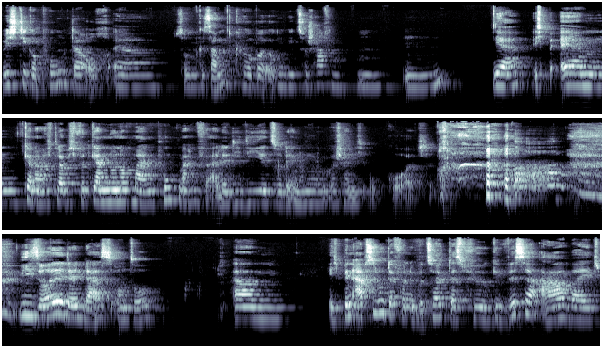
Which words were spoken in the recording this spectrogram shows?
wichtiger Punkt, da auch äh, so einen Gesamtkörper irgendwie zu schaffen. Mhm. Mhm. Ja, ich, ähm, genau, ich glaube, ich würde gerne nur noch mal einen Punkt machen für alle, die, die jetzt so denken, wahrscheinlich, oh Gott, wie soll denn das und so. Ähm, ich bin absolut davon überzeugt, dass für gewisse Arbeit,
